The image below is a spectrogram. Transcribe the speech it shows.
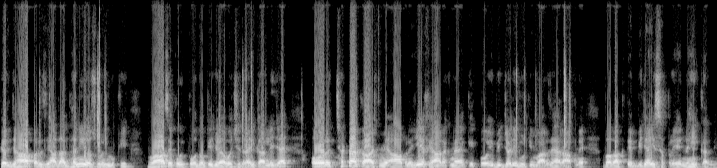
پھر جہاں پر زیادہ گھنی ہو سورج مکھی، وہاں سے کوئی پودوں کی جو ہے وہ چھدرائی کر لی جائے۔ اور چھٹا کاشت میں آپ نے یہ خیال رکھنا ہے کہ کوئی بھی جڑی بوٹی مار، زہر آپ نے بوقت بجائی سپرے نہیں کرنی۔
